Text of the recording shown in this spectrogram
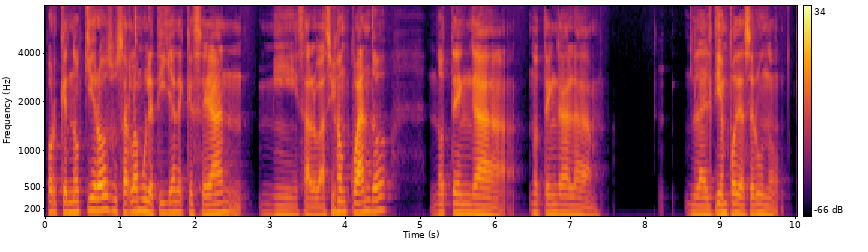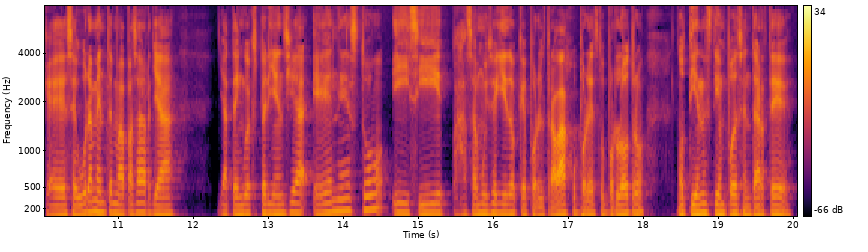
Porque no quiero usar la muletilla de que sean mi salvación cuando no tenga, no tenga la, el tiempo de hacer uno, que seguramente me va a pasar, ya, ya tengo experiencia en esto y sí pasa muy seguido que por el trabajo, por esto, por lo otro, no tienes tiempo de sentarte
